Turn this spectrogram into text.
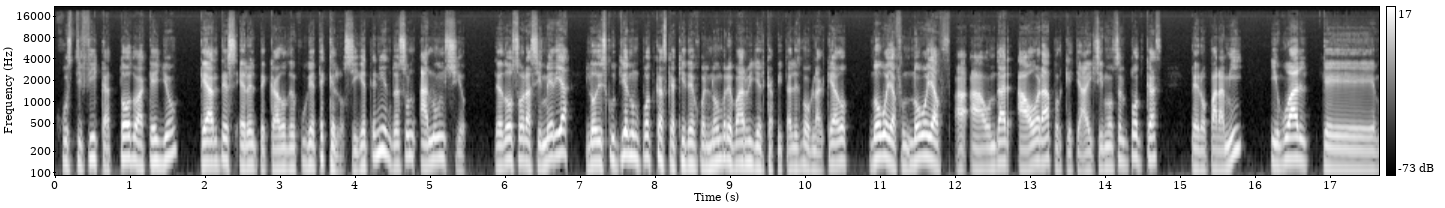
justifica todo aquello que antes era el pecado del juguete, que lo sigue teniendo. Es un anuncio de dos horas y media. Lo discutí en un podcast que aquí dejo el nombre, Barbie y el capitalismo blanqueado. No voy a, no voy a, a- a ahondar ahora porque ya hicimos el podcast, pero para mí, igual que,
